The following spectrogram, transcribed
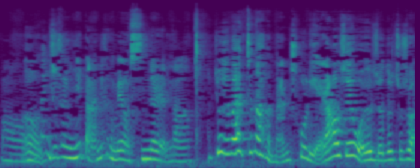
哦，嗯那你就是你本来就是个没有心的人呢，就因为真的很难处理，然后所以我就觉得，就是说，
